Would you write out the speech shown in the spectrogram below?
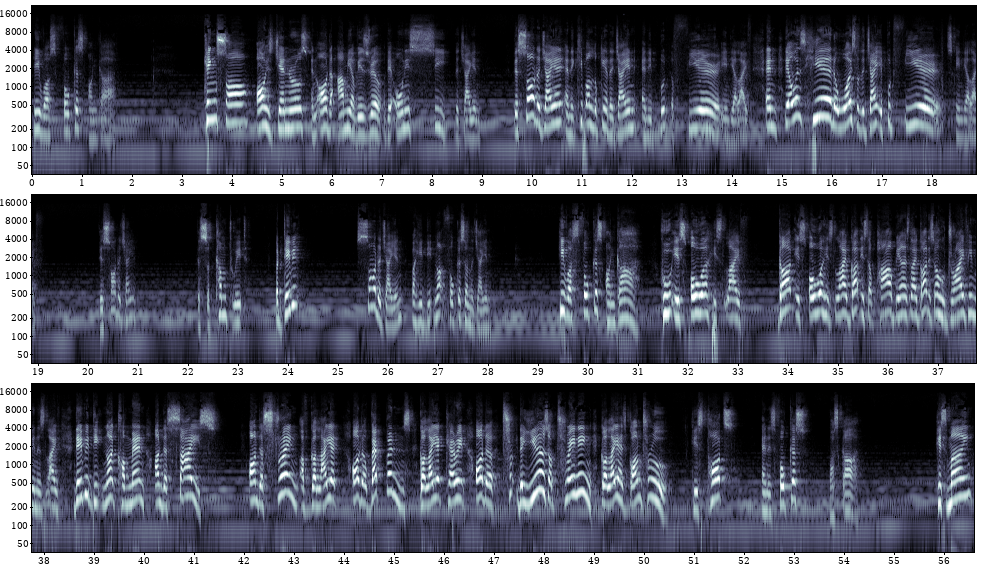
He was focused on God. King Saul, all his generals, and all the army of Israel, they only see the giant. They saw the giant and they keep on looking at the giant and they put a fear in their life. And they always hear the voice of the giant, it put fears in their life. They saw the giant. They succumbed to it. But David saw the giant, but he did not focus on the giant. He was focused on God, who is over his life God is over his life. God is the power behind his life. God is the one who drives him in his life. David did not comment on the size, on the strength of Goliath, or the weapons Goliath carried, or the, the years of training Goliath has gone through. his thoughts and his focus was God. His mind,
